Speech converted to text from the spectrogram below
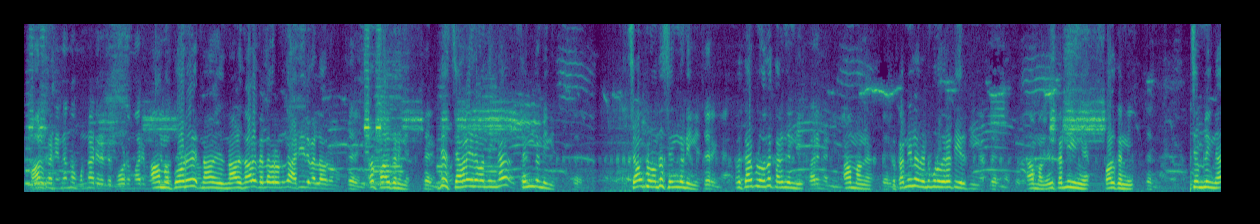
பால் கண்ணினா முன்னாடி ரெண்டு கோடு மாதிரி கோடு. நான் நாலு காலம் வெள்ளை வரணுங்க அடியில் வெள்ளை வரணும். சரிங்க பால் கன்னிங்க சரிங்க இது செவலையில் வந்தீங்கன்னா செங்கண்ணிங்க. சிவப்புல வந்தா செங்கண்ணிங்க. சரிங்க. அது கருப்புல வந்தா கருங்கண்ணி. கருங்கண்ணி. ஆமாங்க. கண்ணில ரெண்டு மூணு வெரைட்டி இருக்குங்க. சரிங்க சரி. ஆமாங்க. இது கண்ணிங்க பால் கண்ணி. சரிங்க செம்பிளிங்கண்ணா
